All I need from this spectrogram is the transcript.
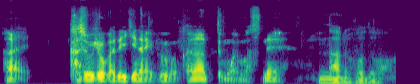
はい、過小評価できない部分かなって思いますね。なるほど。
